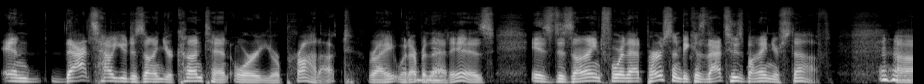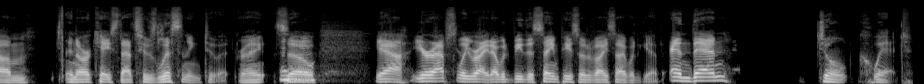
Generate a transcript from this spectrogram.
and that's how you design your content or your product, right? Whatever mm-hmm. that is, is designed for that person because that's who's buying your stuff. Mm-hmm. Um, in our case, that's who's listening to it, right? Mm-hmm. So, yeah, you're absolutely right. I would be the same piece of advice I would give. And then don't quit.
